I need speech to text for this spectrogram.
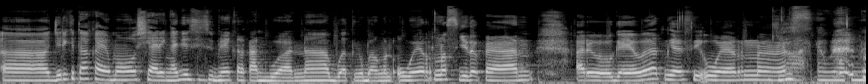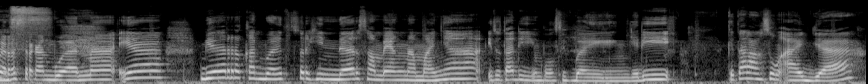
eh, jadi kita kayak mau sharing aja sih sebenarnya ke rekan buana buat ngebangun awareness gitu kan. Aduh, gaya banget gak sih awareness? Gila, awareness. awareness rekan buana ya biar rekan buana itu terhindar sama yang namanya itu tadi impulsive buying. Jadi kita langsung aja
